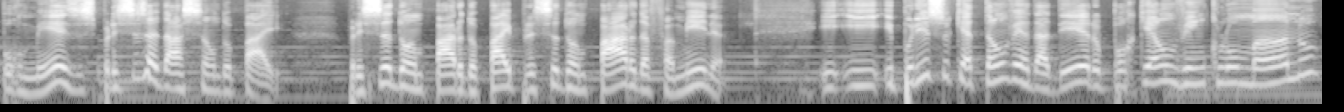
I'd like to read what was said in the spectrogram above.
por meses, precisa da ação do pai. Precisa do amparo do pai, precisa do amparo da família. E, e, e por isso que é tão verdadeiro, porque é um vínculo humano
